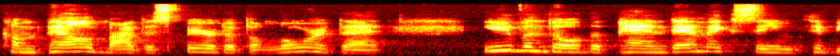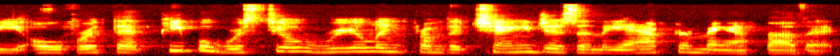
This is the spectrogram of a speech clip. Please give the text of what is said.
compelled by the Spirit of the Lord that even though the pandemic seemed to be over, that people were still reeling from the changes and the aftermath of it.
